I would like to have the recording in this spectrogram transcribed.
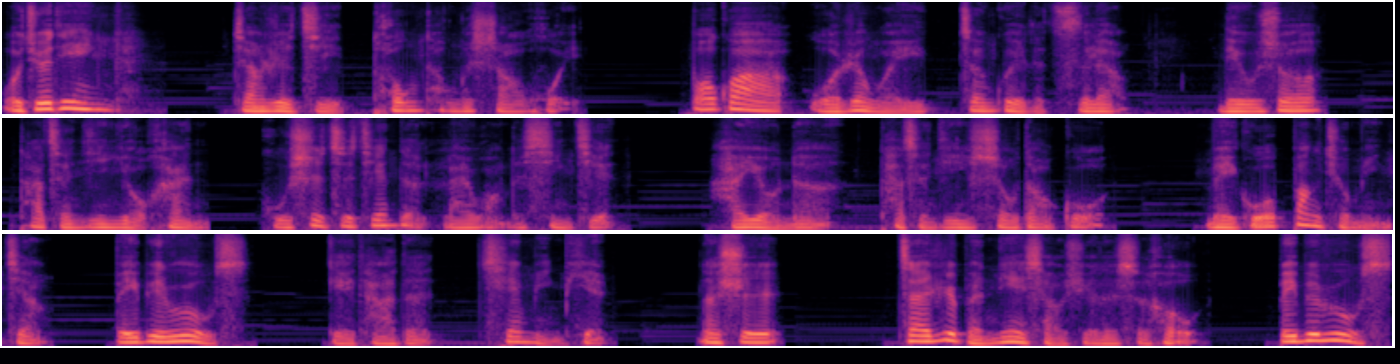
我决定将日记通通烧毁，包括我认为珍贵的资料，例如说。”他曾经有和胡适之间的来往的信件，还有呢，他曾经收到过美国棒球名将 Baby Ruth 给他的签名片。那是在日本念小学的时候，Baby Ruth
